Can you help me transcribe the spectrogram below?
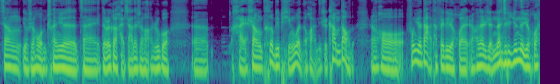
像有时候我们穿越在德瑞克海峡的时候，如果呃海上特别平稳的话，你是看不到的。然后风越大，它飞得越欢，然后它人呢就晕得越欢。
